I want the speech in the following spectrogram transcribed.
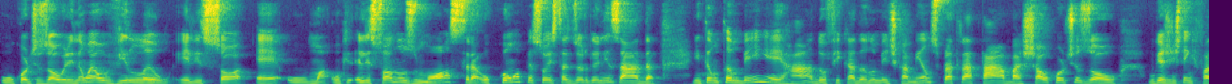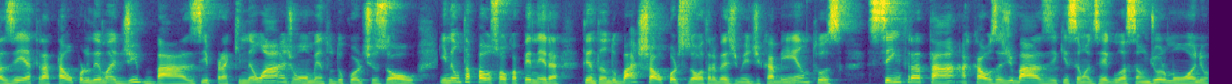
o cortisol ele não é o vilão, ele só é uma, ele só nos mostra o como a pessoa está desorganizada. Então também é errado ficar dando medicamentos para tratar, baixar o cortisol. O que a gente tem que fazer é tratar o problema de base para que não haja um aumento do cortisol e não tapar o sol com a peneira tentando baixar o cortisol através de medicamentos sem tratar a causa de base, que são a desregulação de hormônio,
